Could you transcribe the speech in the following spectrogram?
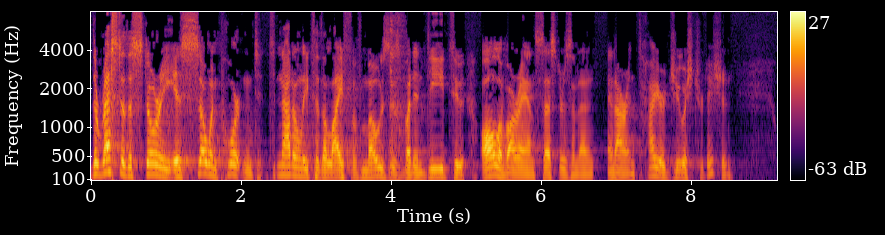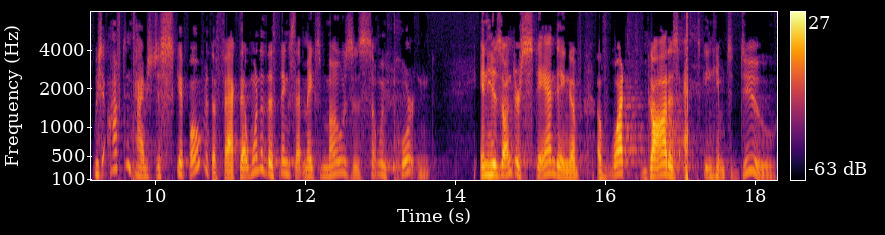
the rest of the story is so important, not only to the life of Moses, but indeed to all of our ancestors and, and our entire Jewish tradition, we oftentimes just skip over the fact that one of the things that makes Moses so important in his understanding of, of what God is asking him to do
